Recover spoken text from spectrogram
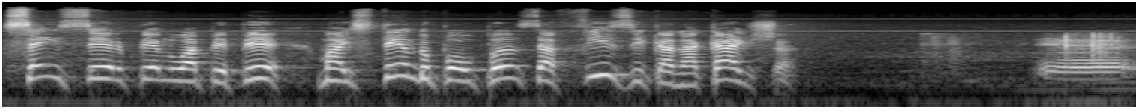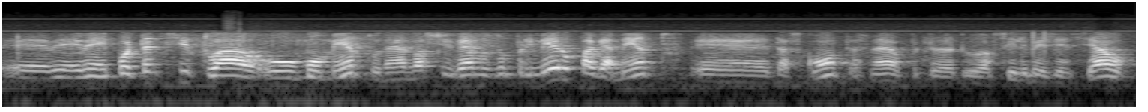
sem ser pelo app, mas tendo poupança física na caixa? É, é, é importante situar o momento, né? Nós tivemos o primeiro pagamento é, das contas, né, do, do auxílio emergencial,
